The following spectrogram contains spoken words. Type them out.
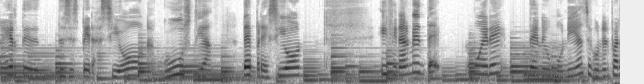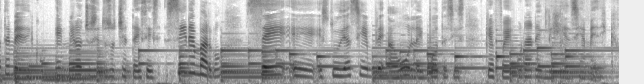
muerte, desesperación, angustia, depresión y finalmente muere de neumonía según el parte médico en 1886. Sin embargo, se eh, estudia siempre aún la hipótesis que fue una negligencia médica.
